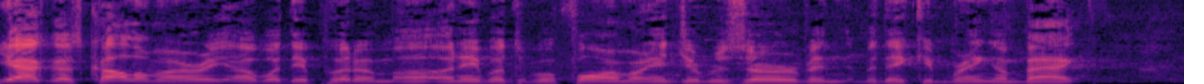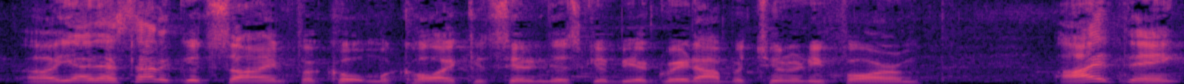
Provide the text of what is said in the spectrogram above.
Yeah, because Kyler Murray, uh, what they put him uh, unable to perform or injured reserve, and but they can bring him back. Uh, yeah, that's not a good sign for Colt McCoy, considering this could be a great opportunity for him. I think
